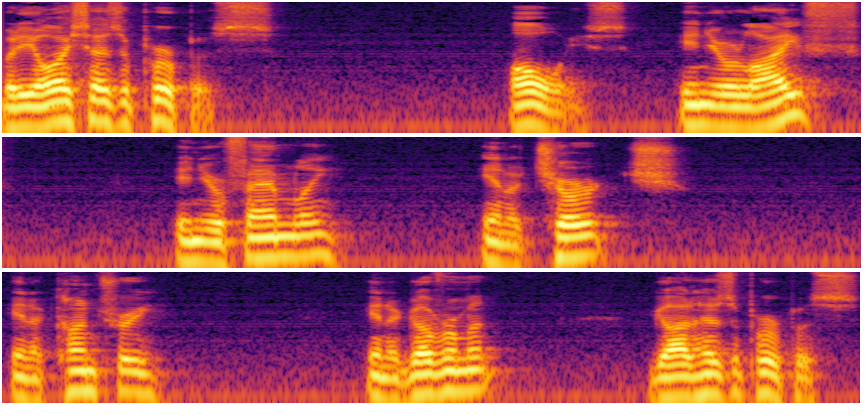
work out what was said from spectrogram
But He always has a purpose. Always. In your life, in your family, in a church, in a country, in a government. God has a purpose,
